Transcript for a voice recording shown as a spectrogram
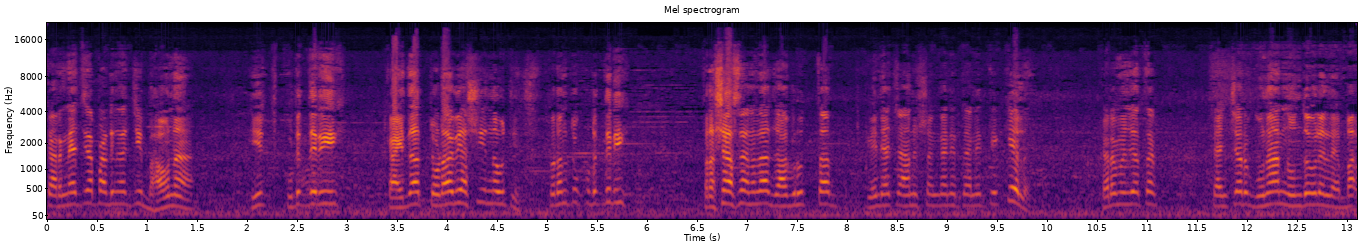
करण्याच्या पाठीमागची भावना ही कुठेतरी कायदा तोडावी अशी नव्हतीच. परंतु कुठेतरी प्रशासनाला जागरूकता घेण्याच्या अनुषंगाने त्याने ते केलं. खरं म्हणजे आता त्यांच्यावर गुन्हा नोंदवलेला आहे. बा-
